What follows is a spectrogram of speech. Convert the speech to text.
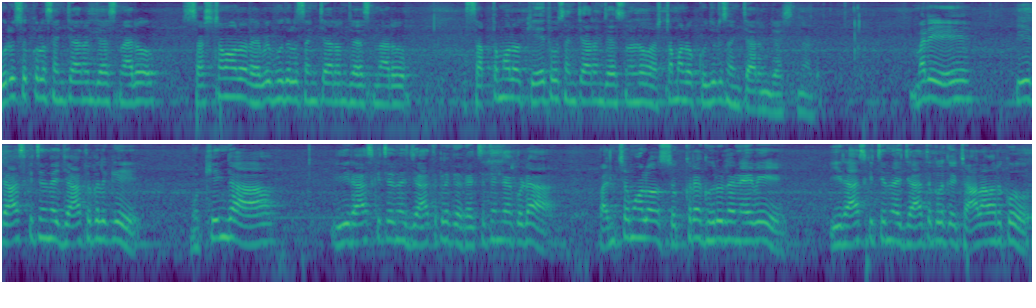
గురు శుక్రులు సంచారం చేస్తున్నారు షష్టమంలో రవిబుధులు సంచారం చేస్తున్నారు సప్తమంలో కేతు సంచారం చేస్తున్నాడు అష్టమంలో కుజుడు సంచారం చేస్తున్నాడు. మరి ఈ రాశికి చెందిన జాతకులకి ముఖ్యంగా ఈ రాశికి చెందిన జాతకులకి ఖచ్చితంగా కూడా పంచమంలో శుక్ర గురులు అనేవి ఈ రాశికి చెందిన జాతకులకి చాలా వరకు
